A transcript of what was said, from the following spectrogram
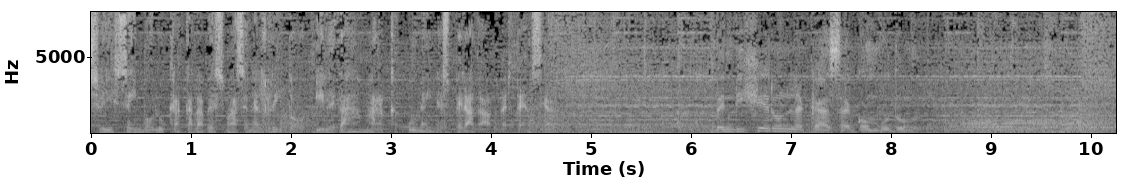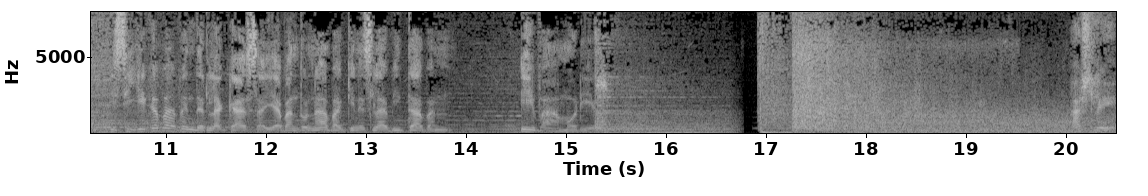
Ashley se involucra cada vez más en el rito y le da a Mark una inesperada advertencia. Bendijeron la casa con vudú. Y si llegaba a vender la casa y abandonaba a quienes la habitaban, iba a morir. Ashley,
